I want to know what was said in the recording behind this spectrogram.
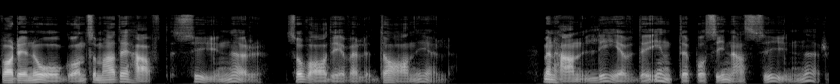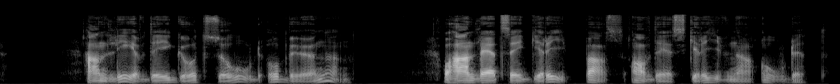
Var det någon som hade haft syner så var det väl Daniel. Men han levde inte på sina syner. Han levde i Guds ord och bönen och han lät sig gripas av det skrivna ordet.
